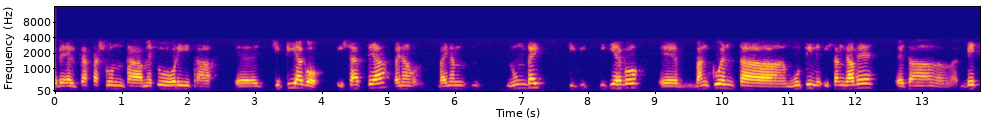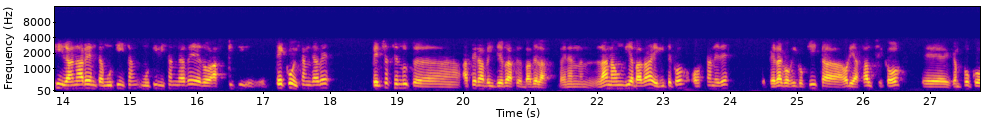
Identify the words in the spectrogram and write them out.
ebe elkartasun eta mezu hori eta e, txipiago izatea baina baina nunbait txiki- txikiago e, bankuen eta mutil izan gabe eta beti lanaren eta mutil izan, mutil izan gabe edo azpiti, teko izan gabe, pentsatzen dut uh, atera behide bat badela. Baina lan handia bada egiteko, hortan ere, pedagogikoki eta hori azaltzeko e, kanpoko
